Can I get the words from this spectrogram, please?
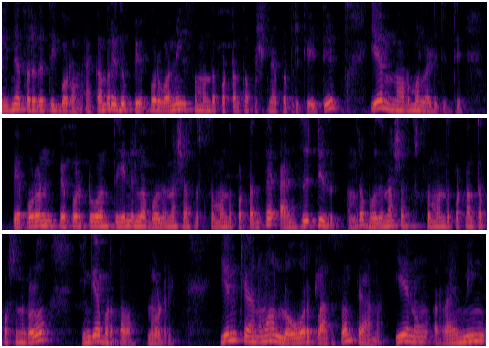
ಐದನೇ ತರಗತಿಗೆ ಬರೋಣ. ಯಾಕಂದ್ರೆ ಇದು ಪೇಪರ್ ಒನ್ನಿಗೆ ಸಂಬಂಧಪಟ್ಟಂಥ ಪ್ರಶ್ನೆ ಪತ್ರಿಕೆ ಐತಿ. ಏನು ನಾರ್ಮಲ್ ನಡೀತೈತಿ? ಪೇಪರ್ ಒನ್ ಪೇಪರ್ ಟು ಅಂತ ಏನಿಲ್ಲ ಬೋಧನಾಶಾಸ್ತ್ರಕ್ಕೆ ಸಂಬಂಧಪಟ್ಟಂತೆ ಆ್ಯಸ್ ಇಟ್ ಈಸ್ ಅಂದ್ರೆ ಬೋಧನಾಶಾಸ್ತ್ರಕ್ಕೆ ಸಂಬಂಧಪಟ್ಟಂಥ ಕ್ವಶನ್ಗಳು ಹಿಂಗೆ ಬರ್ತಾವೆ. ನೋಡ್ರಿ. ಏನು ಕೇಳೋಣ ಲೋವರ್ ಕ್ಲಾಸಸ್ ಅಂತ ಹೇಳೋಣ ಏನು? Rhyming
